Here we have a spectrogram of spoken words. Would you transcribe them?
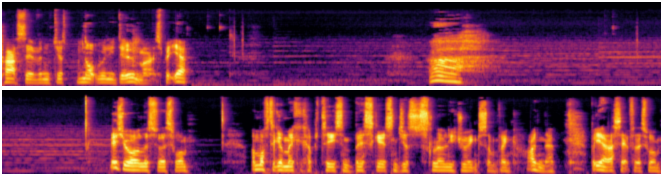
passive and just not really doing much. But yeah. Ah. Here's your all list for this one. I'm off to go make a cup of tea, some biscuits, and just slowly drink something. I don't know. But yeah, that's it for this one.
